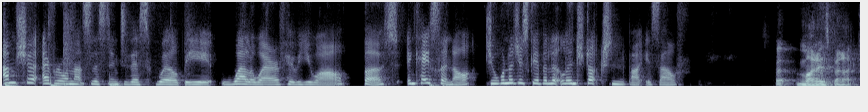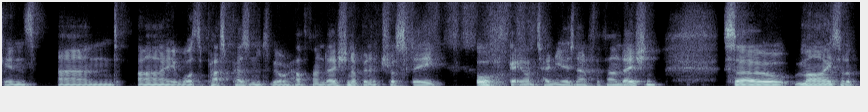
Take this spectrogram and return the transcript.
I'm sure everyone that's listening to this will be well aware of who you are, but in case they're not, do you want to just give a little introduction about yourself? Uh, my name is Ben Atkins, and I was the past president of the Oral Health Foundation. I've been a trustee, oh, getting on 10 years now for the foundation. So, my sort of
